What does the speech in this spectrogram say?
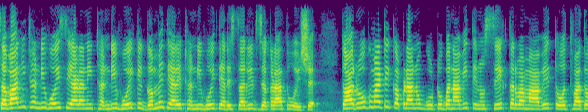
સવારની ઠંડી હોય, શિયાળાની ઠંડી હોય કે ગમે ત્યારે ઠંડી હોય, ત્યારે શરીર જકડાતું હોય છે. તો આ રોગ માટે કપડાનો ગોટો બનાવી તેનો શેક કરવામાં આવે તો અથવા તો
